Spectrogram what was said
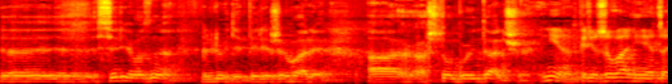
э, серьезно люди переживали, а, а что будет дальше? Нет, переживание – это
